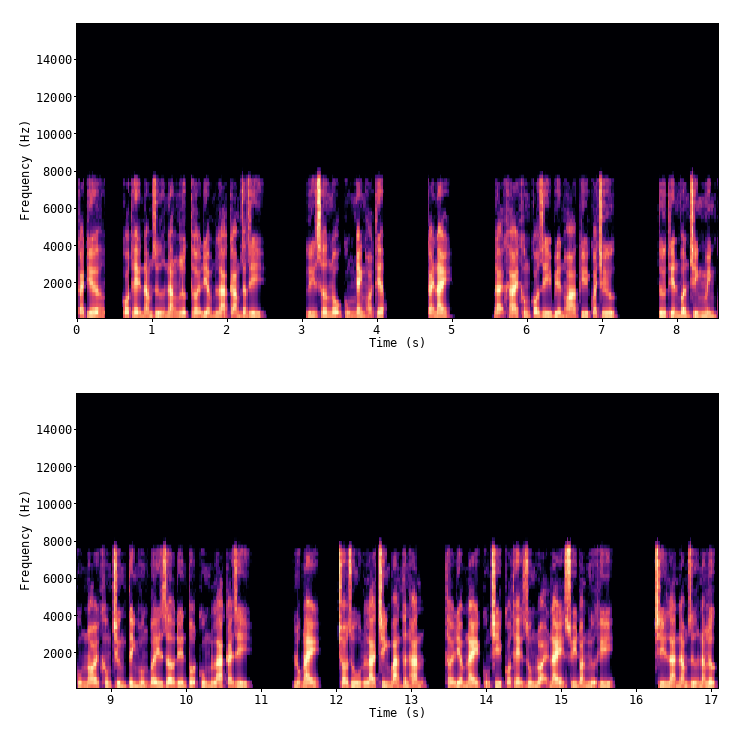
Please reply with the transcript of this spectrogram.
Cái kia, có thể nắm giữ năng lực thời điểm là cảm giác gì? Lý sơ ngộ cũng nhanh hỏi tiếp. Cái này, đại khái không có gì biến hóa kỳ quái chứ? Từ thiên vân chính mình cũng nói không chừng tình huống bây giờ đến tột cùng là cái gì. Lúc này, cho dù là chính bản thân hắn, thời điểm này cũng chỉ có thể dùng loại này suy đoán ngữ khí. Chỉ là nắm giữ năng lực,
